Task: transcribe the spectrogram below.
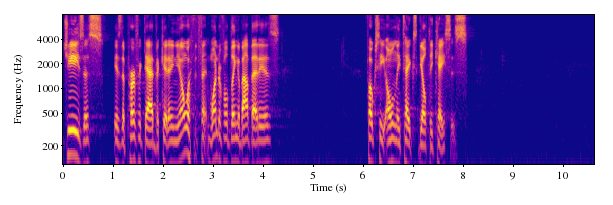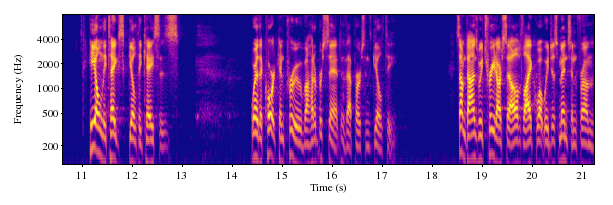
Jesus is the perfect advocate. And you know what the th- wonderful thing about that is? Folks, he only takes guilty cases. He only takes guilty cases where the court can prove 100% that that person's guilty. Sometimes we treat ourselves like what we just mentioned from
